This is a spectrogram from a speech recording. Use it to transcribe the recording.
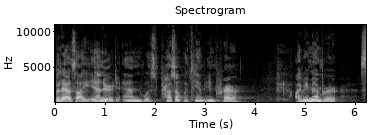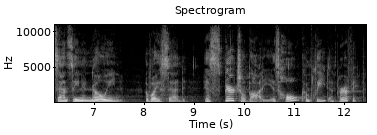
But as I entered and was present with him in prayer, I remember sensing and knowing a voice said, his spiritual body is whole, complete, and perfect.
